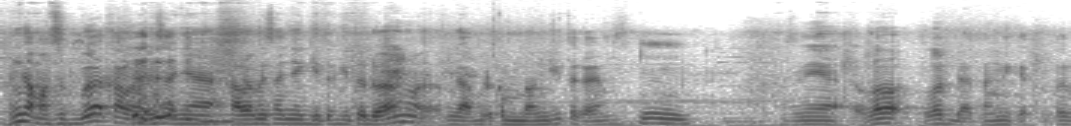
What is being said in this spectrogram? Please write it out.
enggak maksud gua kalau misalnya kalau misalnya gitu-gitu doang nggak berkembang gitu kan. Maksudnya lo lo datang nih ke- lo,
